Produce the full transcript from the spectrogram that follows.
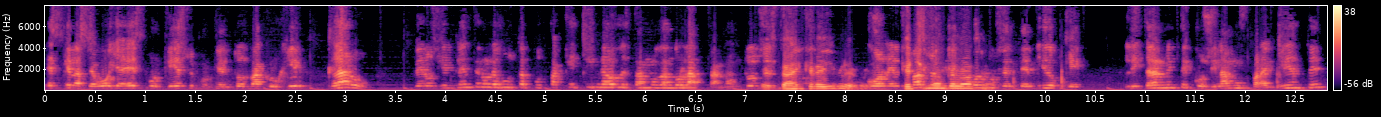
es que la cebolla es porque esto y porque entonces va a crujir, claro, pero si al cliente no le gusta, pues ¿para qué chingados le estamos dando lata, no? Entonces, Está increíble, güey. con el paso del tiempo hemos entendido que literalmente cocinamos para el cliente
